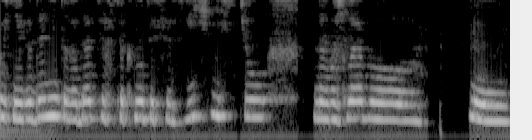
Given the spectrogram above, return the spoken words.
Кожній людині доведеться стикнутися з вічністю. Неважливо, ну,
